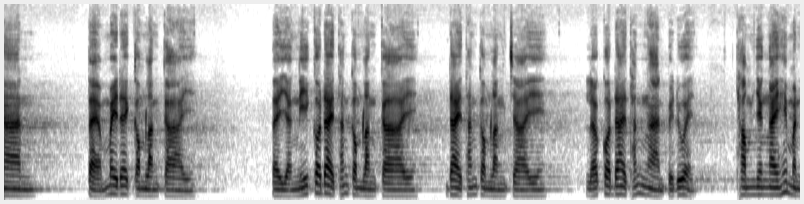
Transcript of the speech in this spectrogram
งานแต่ไม่ได้กำลังกาย แต่อย่างนี้ก็ได้ทั้งกำลังกาย ได้ทั้งกำลังใจ แล้วก็ได้ทั้งงานไปด้วยทำยังไงให้มัน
